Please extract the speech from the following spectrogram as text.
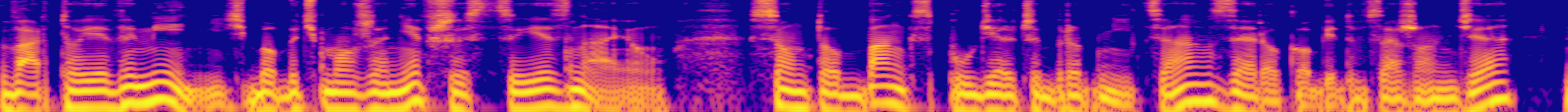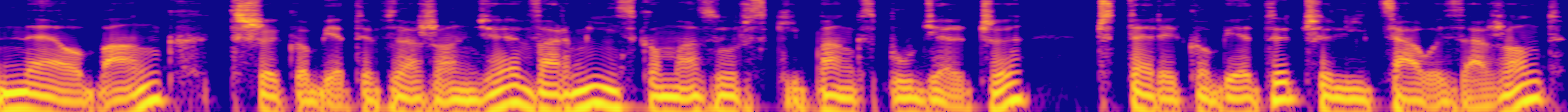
Warto je wymienić, bo być może nie wszyscy je znają. Są to Bank Spółdzielczy Brodnica, zero kobiet w zarządzie, Neobank, trzy kobiety w zarządzie, Warmińsko-Mazurski Bank Spółdzielczy, cztery kobiety, czyli cały zarząd,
